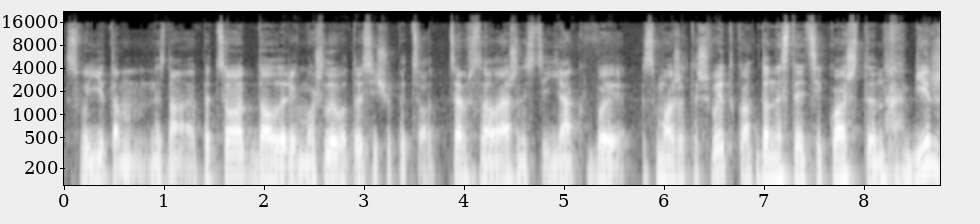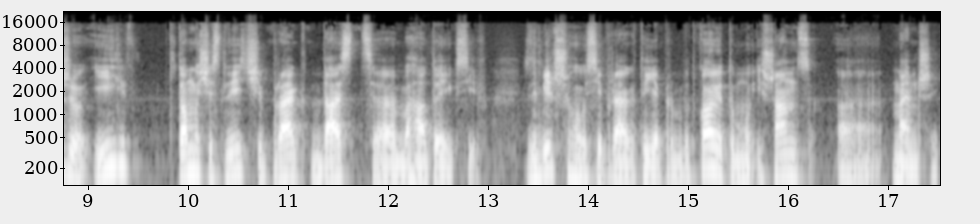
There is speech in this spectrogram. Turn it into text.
свої там, не знаю, 500 доларів, можливо, 1500. Це в залежності, як ви зможете швидко донести ці кошти на біржу, і в тому числі, чи проект дасть е, багато іксів. Здебільшого усі проекти є прибуткові, тому і шанс е, менший.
